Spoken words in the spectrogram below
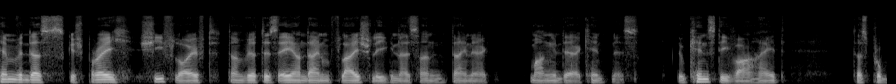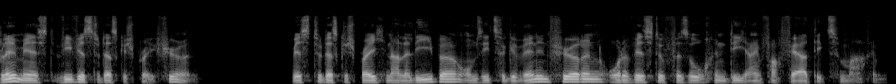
Tim, wenn das Gespräch schief läuft, dann wird es eher an deinem Fleisch liegen als an deiner mangelnden Erkenntnis. Du kennst die Wahrheit. Das Problem ist, wie wirst du das Gespräch führen? Wirst du das Gespräch in aller Liebe, um sie zu gewinnen, führen, oder wirst du versuchen, die einfach fertig zu machen?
